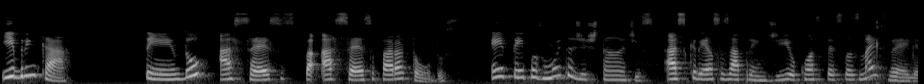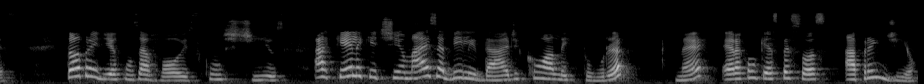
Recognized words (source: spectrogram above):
e brincar, tendo acesso, acesso para todos. Em tempos muito distantes, as crianças aprendiam com as pessoas mais velhas. Então, aprendia com os avós, com os tios. Aquele que tinha mais habilidade com a leitura, né, era com que as pessoas aprendiam.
